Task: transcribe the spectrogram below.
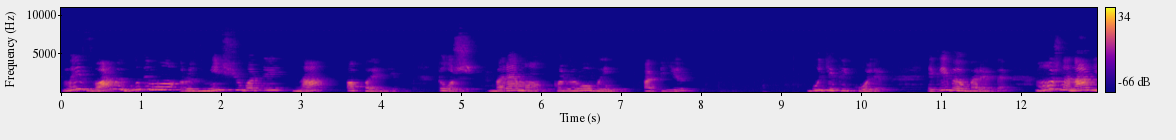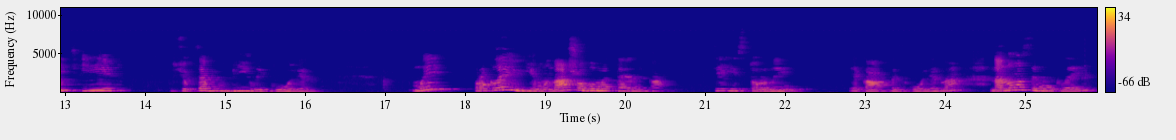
ми з вами будемо розміщувати на папері. Тож, беремо кольоровий папір, будь-який колір, який ви оберете. Можна навіть і, щоб це був білий колір. Ми проклеюємо нашого метелика з цієї сторони, яка безколірна, наносимо клей.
